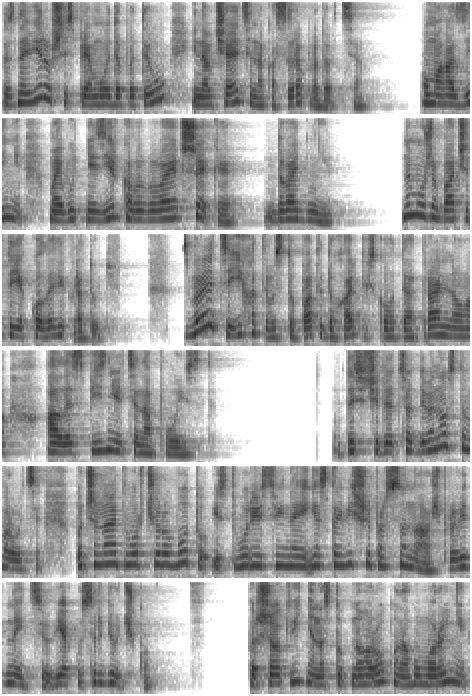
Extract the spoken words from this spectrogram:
Зневірившись, прямує до ПТУ і навчається на касира продавця. У магазині майбутня зірка вибиває чеки два дні. Не може бачити, як колеги крадуть. Збирається їхати виступати до Харківського театрального, але спізнюється на поїзд. У 1990 році починає творчу роботу і створює свій найяскравіший персонаж провідницю Вірку Сердючку. 1 квітня наступного року на гуморині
